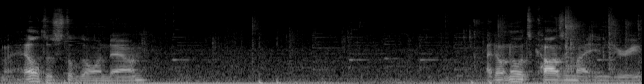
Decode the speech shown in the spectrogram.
My health is still going down. I don't know what's causing my injury.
